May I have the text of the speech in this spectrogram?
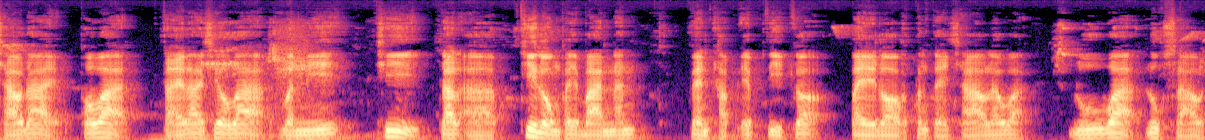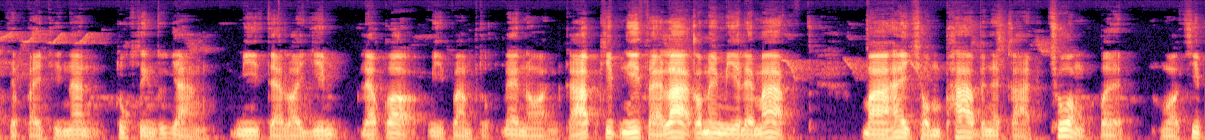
เช้าได้ เพราะว่าสายล่าเชื่อว่าวันนี้ที่ตลาดที่โรงพยาบาลนั้นแฟนคลับ FD ก็ไปรอตั้งแต่เช้าแล้วว่า รู้ว่าลูกสาวจะไปที่นั่น ทุกสิ่งทุกอย่างมีแต่รอยยิ้ม แล้วก็มีความสุขแน่นอนครับ คลิปนี้สายล่าก็ไม่มีอะไรมาก มาให้ชมภาพบรรยากาศช่วงเปิดหัวคลิป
